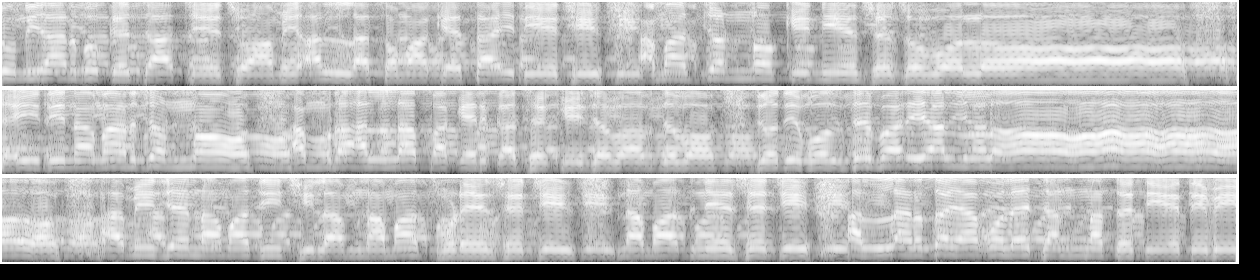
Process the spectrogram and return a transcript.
দুনিয়ার বুকে যা চেয়েছো আমি আল্লাহ তোমাকে তাই দিয়েছি। আমার জন্য কি নিয়ে এসেছ বলো। সেই দিন আমার জন্য আমরা আল্লাহ পাকের কাছে কি জবাব দেব? যদি বলতে পারি আল্লাহ, আমি যে নামাজি ছিলাম, নামাজ পড়ে এসেছি, নামাজ নিয়ে এসেছি, আল্লাহর দয়া করে জান্নাতে দিয়ে দিবি।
